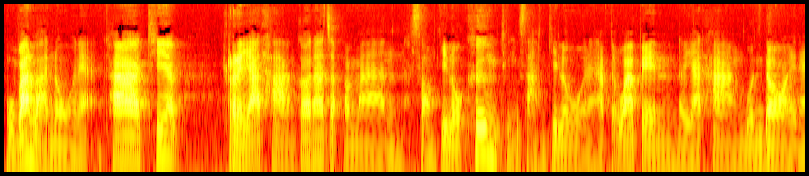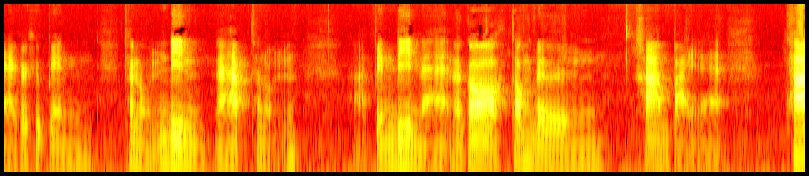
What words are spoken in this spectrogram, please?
หมู่บ้านวานโนเนี่ยถ้าเทียบระยะทางก็น่าจะประมาณ 2 กิโลครึ่งถึง 3 กิโลนะครับ แต่ว่าเป็นระยะทางบนดอยนะก็คือเป็นถนนดินนะครับ ถนนเป็นดินนะฮะแล้วก็ต้องเดิน ข้ามไปนะฮะถ้า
